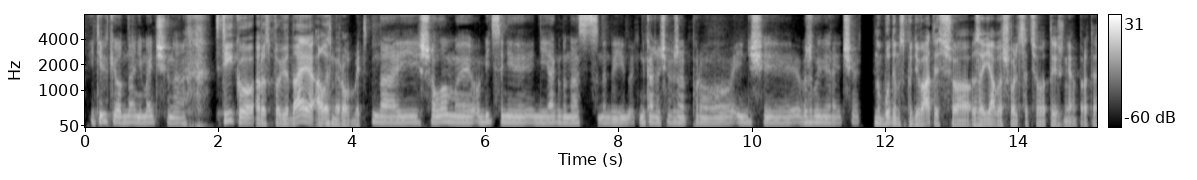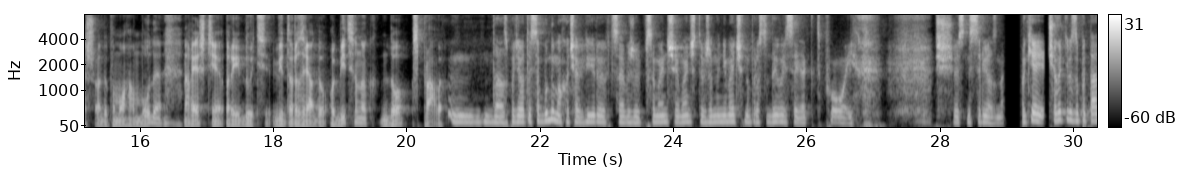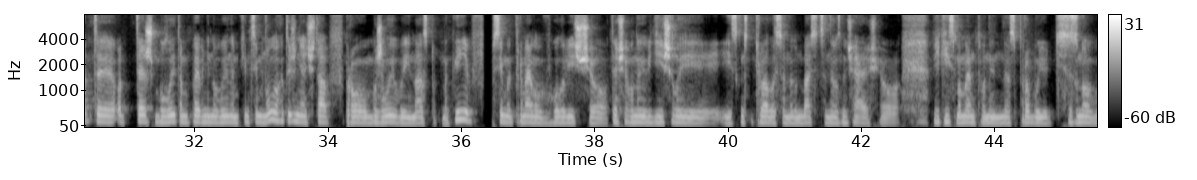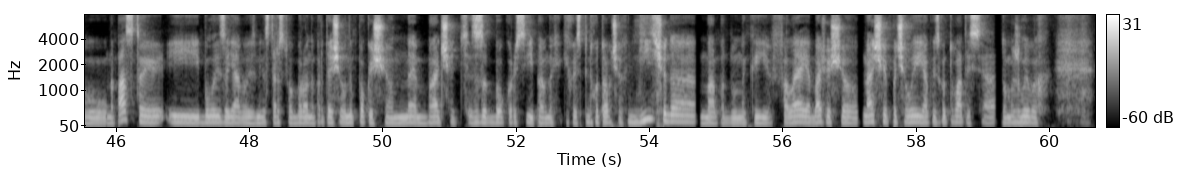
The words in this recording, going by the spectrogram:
І тільки одна Німеччина стійко розповідає, але не робить. Да, і шоломи обіцяні ніяк до нас не доїдуть, не кажучи вже про інші важливі речі. Ну будемо сподіватися, що заяви Шольца цього тижня про те, що допомога буде, нарешті перейдуть від розряду обіцянок до справи. Да, сподіватися будемо, хоча віри в це вже все менше і менше. Ти вже на Німеччину просто дивишся, як типу ой. Щось несерйозне. Окей, що хотів запитати, от теж були там певні новини в кінці минулого тижня. Я читав про можливий наступ на Київ. Всі ми тримаємо в голові, що те, що вони відійшли і сконцентрувалися на Донбасі, це не означає, що в якийсь момент вони не спробують знову напасти. І були заяви з Міністерства оборони про те, що вони поки що не бачать з боку Росії певних якихось підготовчих дій щодо нападу на Київ. Але я бачу, що наші почали якось готуватися до можливих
